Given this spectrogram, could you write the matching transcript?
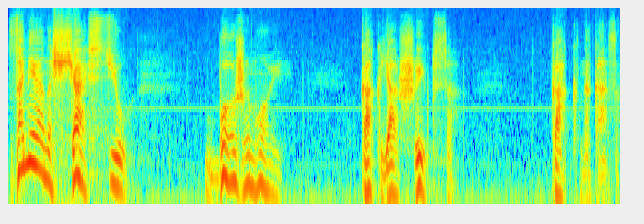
замена счастью. Боже мой, как я ошибся, как наказан.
